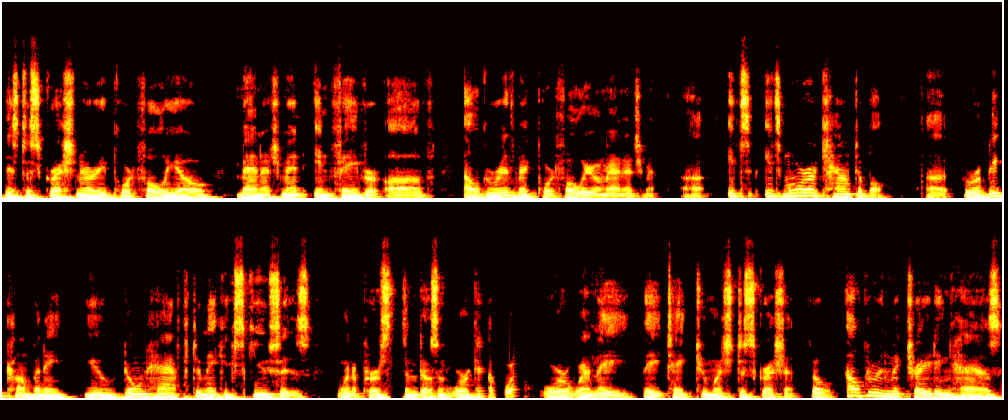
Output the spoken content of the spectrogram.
this discretionary portfolio management in favor of algorithmic portfolio management. Uh, it's it's more accountable. Uh, for a big company, you don't have to make excuses when a person doesn't work out well or when they, they take too much discretion. So, algorithmic trading has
